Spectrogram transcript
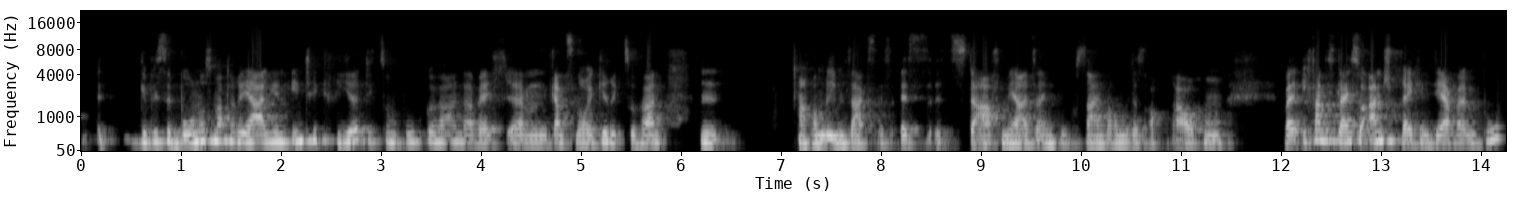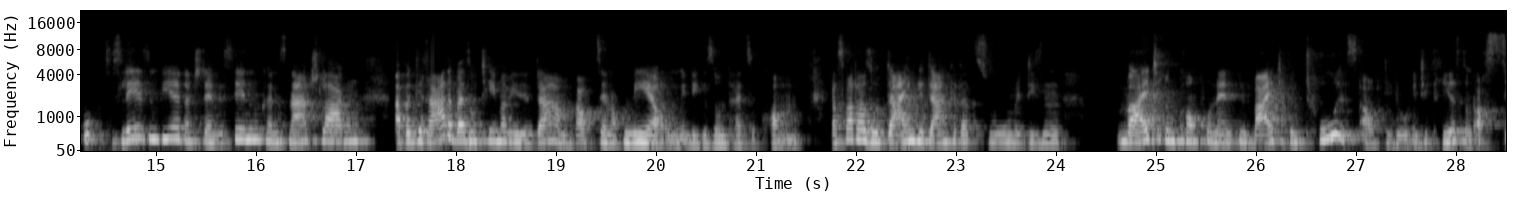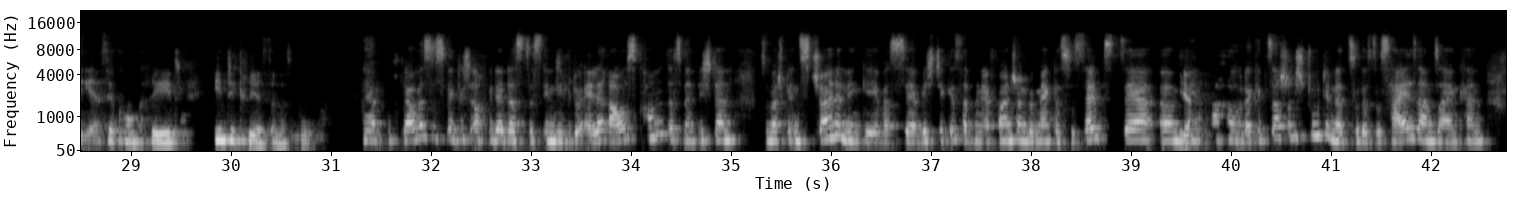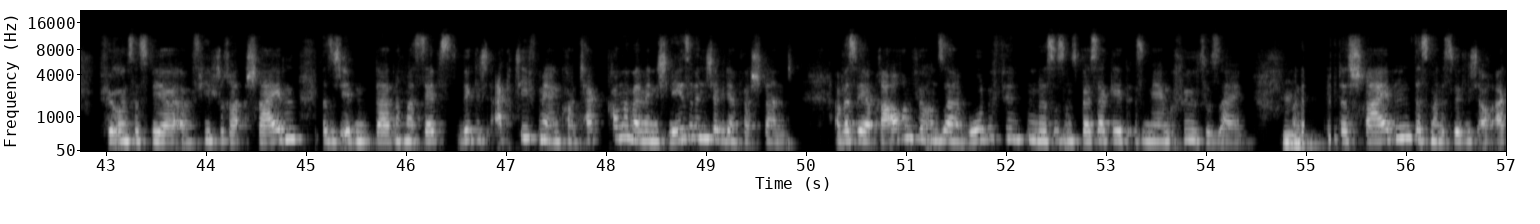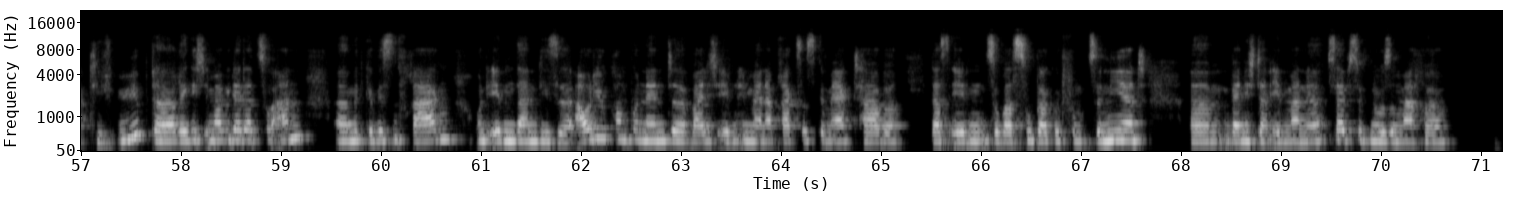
gewisse Bonusmaterialien integriert, die zum Buch gehören. Da wäre ich ähm, ganz neugierig zu hören. Hm, warum du eben sagst, es, es, es darf mehr als ein Buch sein, warum wir das auch brauchen. Weil ich fand es gleich so ansprechend, ja, beim Buch, das lesen wir, dann stellen wir es hin, können es nachschlagen. Aber gerade bei so einem Thema wie dem Darm braucht es ja noch mehr, um in die Gesundheit zu kommen. Was war da so dein Gedanke dazu mit diesen weiteren Komponenten, weiteren Tools auch, die du integrierst und auch sehr, sehr konkret integrierst in das Buch? Ja, ich glaube, es ist wirklich auch wieder, dass das Individuelle rauskommt, dass wenn ich dann zum Beispiel ins Journaling gehe, was sehr wichtig ist, hat man ja vorhin schon gemerkt, dass ich selbst sehr ähm, ja. viel mache. Und da gibt es auch schon Studien dazu, dass es heilsam sein kann für uns, dass wir ähm, viel schreiben, dass ich eben da nochmal selbst wirklich aktiv mehr in Kontakt komme, weil wenn ich lese, bin ich ja wieder im Verstand. Aber was wir ja brauchen für unser Wohlbefinden, dass es uns besser geht, ist mehr im Gefühl zu sein. Mhm. Und das Schreiben, dass man das wirklich auch aktiv übt, da rege ich immer wieder dazu an, äh, mit gewissen Fragen und eben eben dann diese Audiokomponente, weil ich eben in meiner Praxis gemerkt habe, dass eben sowas super gut funktioniert, ähm, wenn ich dann eben mal eine Selbsthypnose mache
